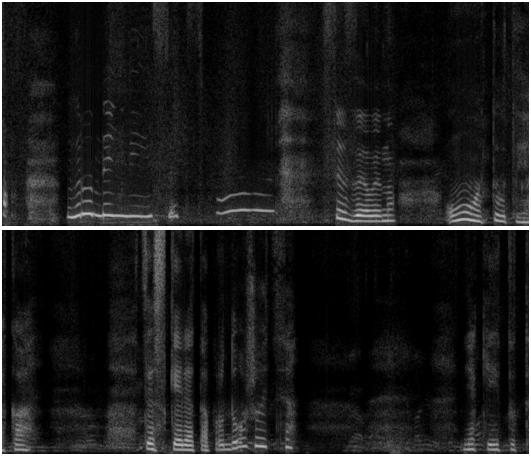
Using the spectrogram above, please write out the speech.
Грудень місяць. Все зелено. О, тут яка. Це скеля та продовжується. Який тут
